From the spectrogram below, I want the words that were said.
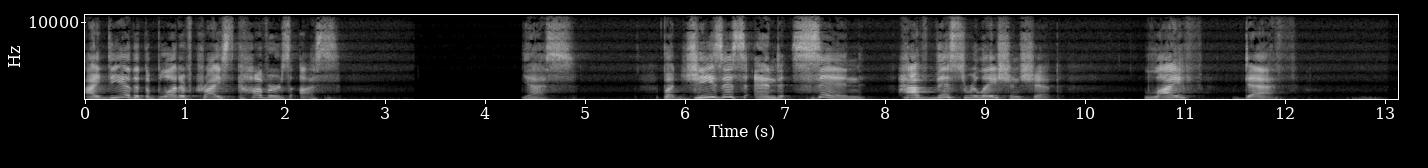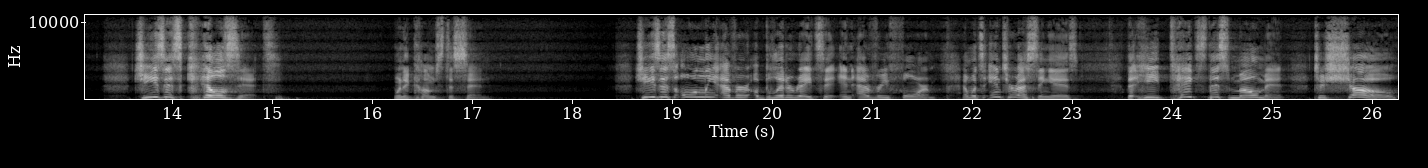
idea that the blood of Christ covers us. Yes. But Jesus and sin have this relationship life, death. Jesus kills it when it comes to sin. Jesus only ever obliterates it in every form. And what's interesting is that he takes this moment to show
